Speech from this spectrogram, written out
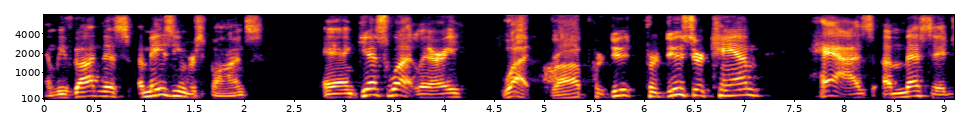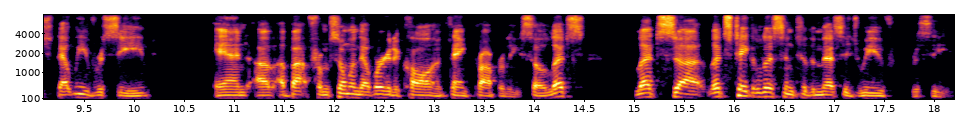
And we've gotten this amazing response. And guess what, Larry? What, Rob? Produ- producer Cam has a message that we've received and uh, about from someone that we're going to call and thank properly. So let's let's uh, let's take a listen to the message we've received.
